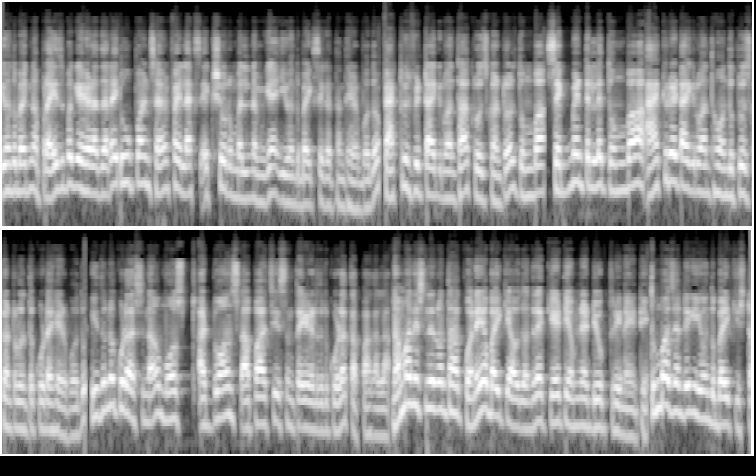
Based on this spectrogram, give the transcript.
ಈ ಒಂದು ಬೈಕ್ನ ಪ್ರೈಸ್ ಬಗ್ಗೆ ಹೇಳಿದರೆ two point seven five lakhs ex showroom ಅಲ್ಲಿ ನಮಗೆ ಈ ಒಂದು ಬೈಕ್ ಸಿಗುತ್ತೆ ಅಂತ ಹೇಳ್ಬೋದು. ಫ್ಯಾಕ್ಟರಿ ಫಿಟ್ ಆಗಿರುವಂತಹ ಕ್ರೂಸ್ ಕಂಟ್ರೋಲ್ ತುಂಬಾ ಸೆಗ್ಮೆಂಟ್ ಅಲ್ಲೇ ತುಂಬಾ ಆಕ್ಯುರೇಟ್ ಆಗಿರುವಂತಹ ಒಂದು ಕ್ರೂಸ್ ಕಂಟ್ರೋಲ್ ಅಂತ ಕೂಡ ಹೇಳ್ಬಹುದು ಇದನ್ನು ಕೂಡ ಅಷ್ಟೇ ನಾವು ಮೋಸ್ಟ್ ಅಡ್ವಾನ್ಸ್ಡ್ ಅಪಾಚೀಸ್ ಅಂತ ಹೇಳಿದ್ರು ಕೂಡ ತಪ್ಪಾಗಲ್ಲ. ನಮ್ಮ ಲಿಸ್ಟ್ ಇರುವಂತಹ ಕೊನೆಯ ಬೈಕ್ ಯಾವುದು ಅಂದ್ರೆ K T M Duke three ninety ತುಂಬಾ ಜನರಿಗೆ ಈ ಒಂದು ಬೈಕ್ ಇಷ್ಟ.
